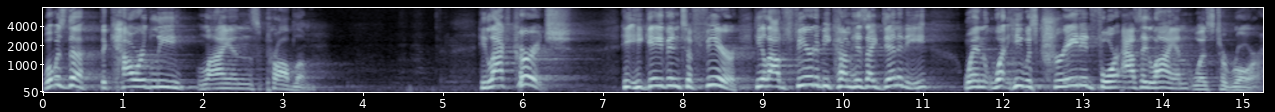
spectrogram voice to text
What was the, the cowardly lion's problem? He lacked courage. He, he gave in to fear. He allowed fear to become his identity when what he was created for as a lion was to roar.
